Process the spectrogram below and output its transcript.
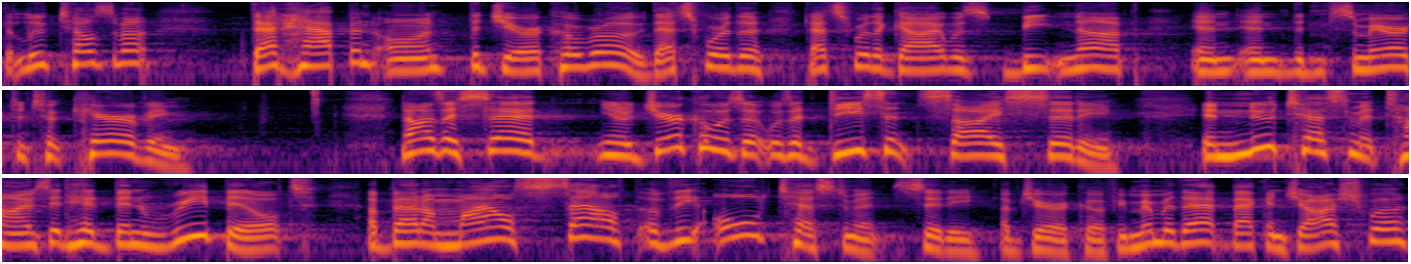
that Luke tells about, that happened on the Jericho Road. That's where the, that's where the guy was beaten up, and, and the Samaritan took care of him. Now, as I said, you know, Jericho was a, was a decent sized city. In New Testament times, it had been rebuilt about a mile south of the Old Testament city of Jericho. If you remember that back in Joshua,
